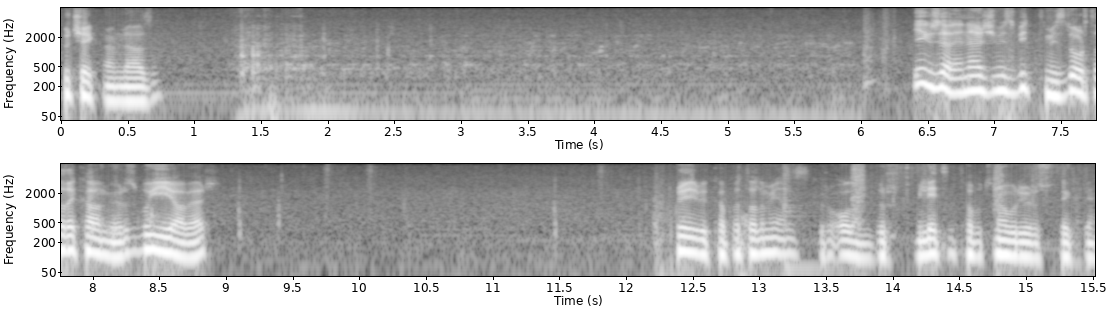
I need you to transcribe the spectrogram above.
su çekmem lazım. İyi güzel enerjimiz bittiğimizde ortada kalmıyoruz. Bu iyi haber. Burayı bir kapatalım yalnız. Dur oğlum dur. Milletin tabutuna vuruyoruz sürekli.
